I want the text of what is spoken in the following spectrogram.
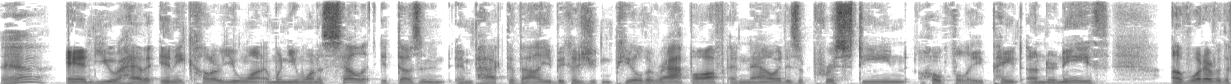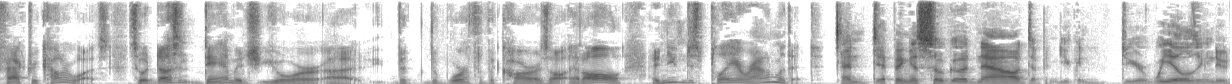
Yeah. and you have it any color you want. And when you want to sell it, it doesn't impact the value because you can peel the wrap off and now it is a pristine, hopefully, paint underneath of whatever the factory color was. So it doesn't damage your uh, the the worth of the car as all, at all, and you can just play around with it. And dipping is so good now. Dipping, you can do your wheels. You can do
